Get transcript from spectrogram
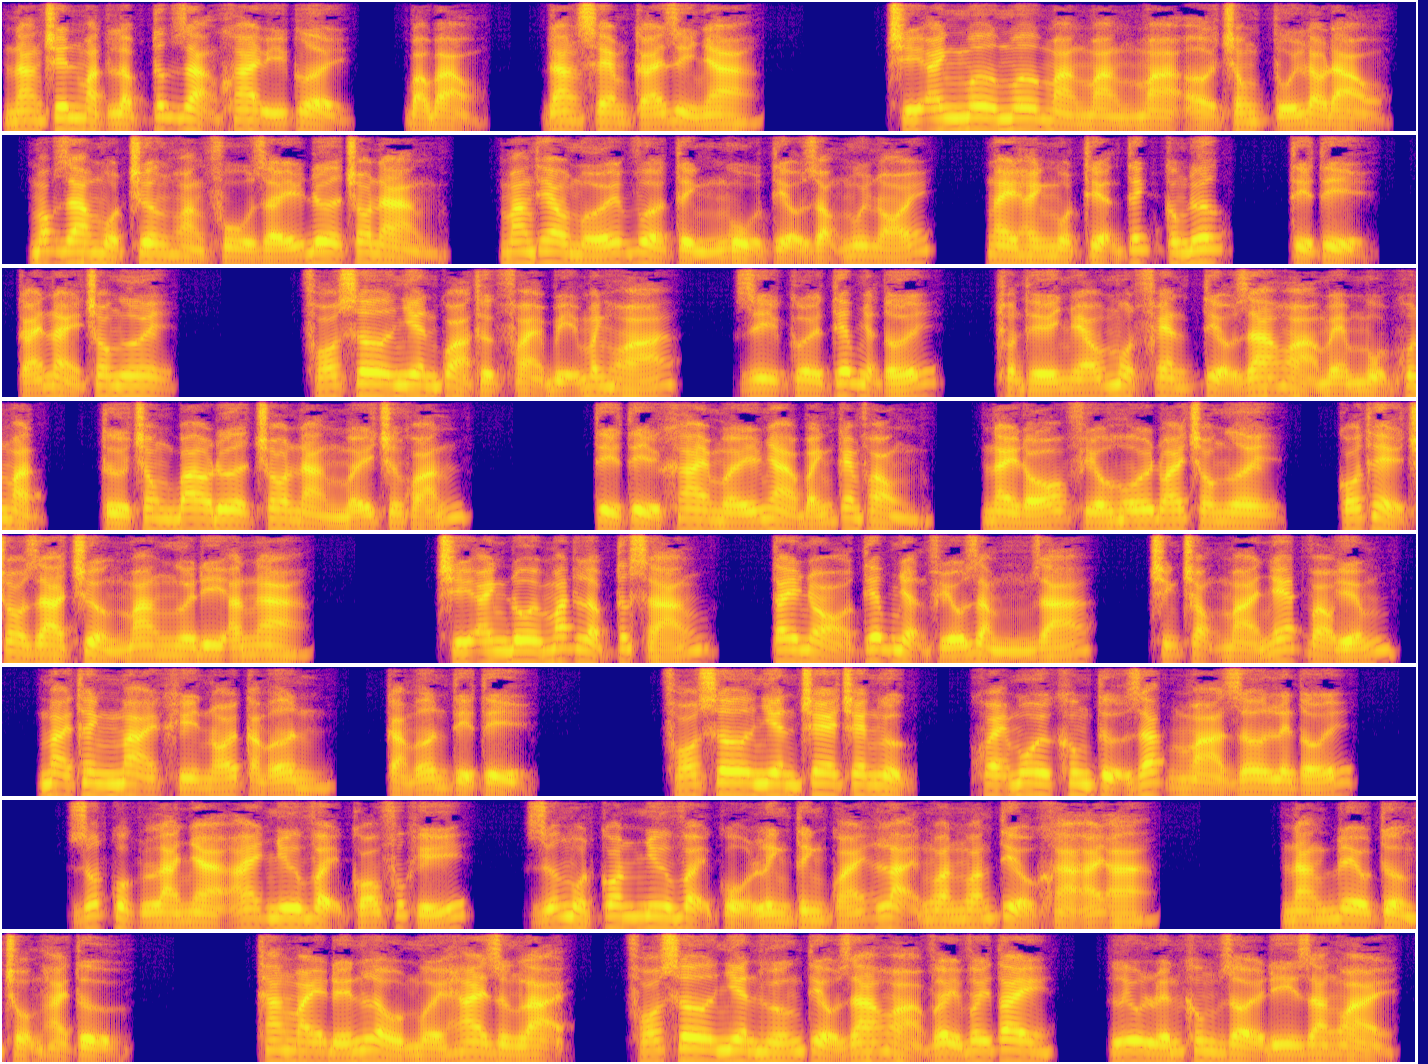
Nàng trên mặt lập tức dạng khai ý cười, bảo bảo, đang xem cái gì nha. Chỉ anh mơ mơ màng màng mà ở trong túi đào đào, móc ra một trương hoàng phù giấy đưa cho nàng, mang theo mới vừa tỉnh ngủ tiểu giọng nuôi nói, ngày hành một thiện tích công đức, tỷ tỷ, cái này cho ngươi. Phó sơ nhiên quả thực phải bị manh hóa, gì cười tiếp nhận tới, thuận thế nhéo một phen tiểu ra hỏa mềm mụn khuôn mặt, từ trong bao đưa cho nàng mấy trương khoán. Tỷ tỷ khai mấy nhà bánh kem phòng, này đó phiếu hối đoái cho ngươi, có thể cho gia trưởng mang ngươi đi ăn nga. Chí anh đôi mắt lập tức sáng, tay nhỏ tiếp nhận phiếu giảm giá, trịnh trọng mà nhét vào hiếm, mại thanh mại khi nói cảm ơn, cảm ơn tỷ tỷ. Phó sơ nhiên che che ngực, khỏe môi không tự giác mà dơ lên tới. Rốt cuộc là nhà ai như vậy có phúc khí, giữa một con như vậy cổ linh tinh quái lại ngoan ngoan tiểu khả ai a. Nàng đều tưởng trộm hải tử. Thang máy đến lầu 12 dừng lại, phó sơ nhiên hướng tiểu gia hỏa vây vây tay, lưu luyến không rời đi ra ngoài.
